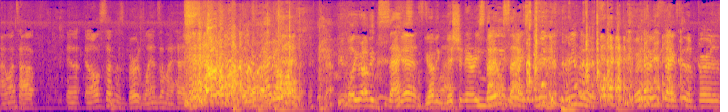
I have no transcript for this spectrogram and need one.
I'm on top. And, and all of a sudden, this bird lands on my head. Oh my god. While you're having sex, Yes. you're having Wow. missionary style Literally sex. like three, three minutes. We're having sex, and the bird is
